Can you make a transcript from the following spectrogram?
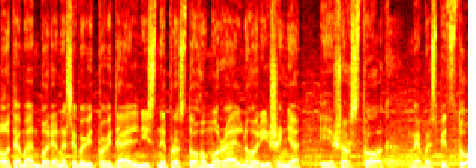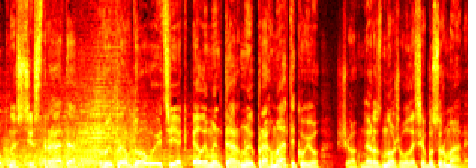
Отаман бере на себе відповідальність непростого морального рішення, і жорстока, не без підступності страта виправдовується як елементарною прагматикою, щоб не розмножувалися бусурмани,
